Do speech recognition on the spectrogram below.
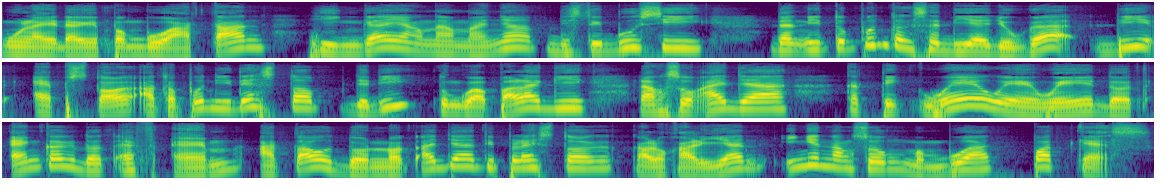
mulai dari pembuatan hingga yang namanya distribusi. Dan itu pun tersedia juga di App Store ataupun di desktop. Jadi tunggu apa lagi? Langsung aja ketik www.anchor.fm atau download aja di Play Store kalau kalian ingin langsung membuat podcast.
